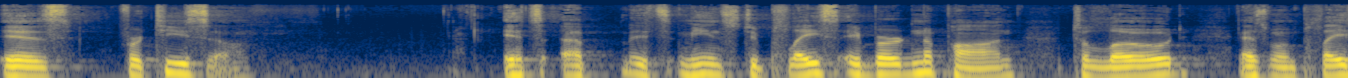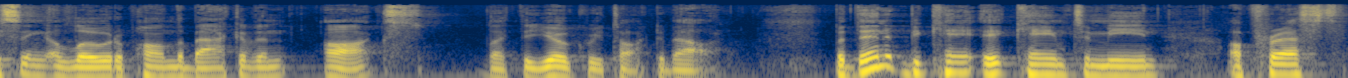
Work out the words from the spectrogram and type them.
is fortizo. It's a, it means to place a burden upon, to load, as when placing a load upon the back of an ox, like the yoke we talked about. But then it, became, it came to mean oppressed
